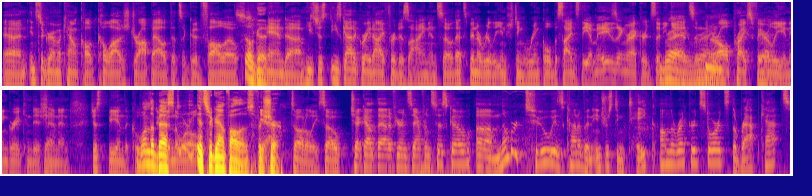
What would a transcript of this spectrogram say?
an Instagram account called Collage Dropout. That's a good follow. So good. And um, he's just he's got a great eye for design, and so that's been a really interesting wrinkle. Besides the amazing records that he Right, gets, and right. they're all priced fairly and in great condition, and just being the coolest One of the best in the world. Instagram follows for Yeah, sure. Totally. So check out that if you're in San Francisco. Um, number two is kind of an interesting take on the record store. It's the Rappcats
